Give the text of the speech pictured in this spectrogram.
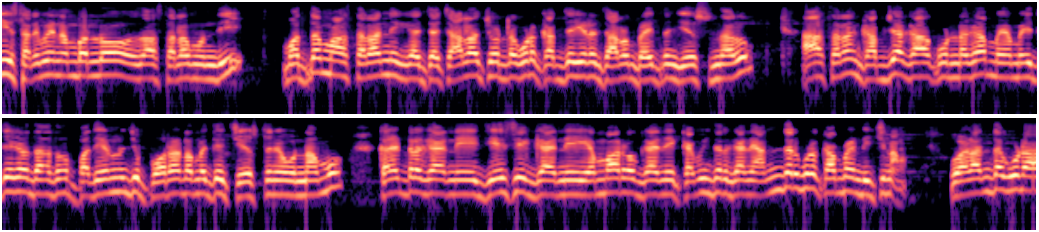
ఈ సర్వే నెంబర్లో ఆ స్థలం ఉంది. మొత్తం ఆ స్థలాన్ని చాలా చోట్ల కూడా కబ్జా చేయడం చాలా ప్రయత్నం చేస్తున్నారు. ఆ స్థలం కబ్జా కాకుండా మేమైతే దాదాపు పదిహేను నుంచి పోరాటం అయితే చేస్తూనే ఉన్నాము. కలెక్టర్ కానీ జేసీ కానీ ఎంఆర్ఓ కానీ కమిషనర్ కానీ అందరు కూడా కంప్లైంట్ ఇచ్చినాం. వాళ్ళంతా కూడా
